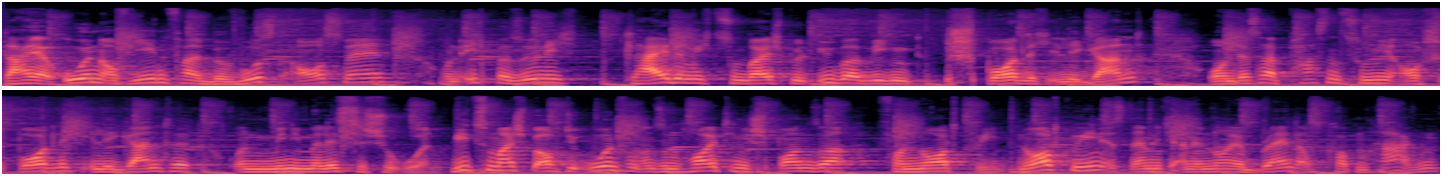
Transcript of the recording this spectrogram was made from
Daher Uhren auf jeden Fall bewusst auswählen und ich persönlich kleide mich zum Beispiel überwiegend sportlich elegant und deshalb passen zu mir auch sportlich elegante und minimalistische Uhren. Wie zum Beispiel auch die Uhren von unserem heutigen Sponsor von Nordgreen. Nordgreen ist nämlich eine neue Brand aus Kopenhagen,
